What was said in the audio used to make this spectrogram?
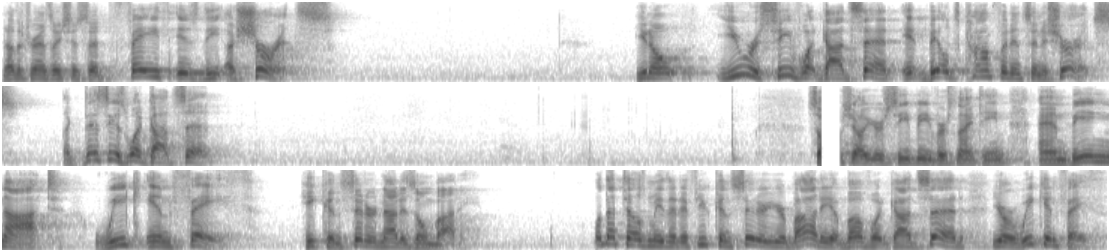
Another translation said, "Faith is the assurance." You know, you receive what God said, it builds confidence and assurance. Like this is what God said. Shall your seed be, verse 19, and being not weak in faith, he considered not his own body. Well, that tells me that if you consider your body above what God said, you're weak in faith.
